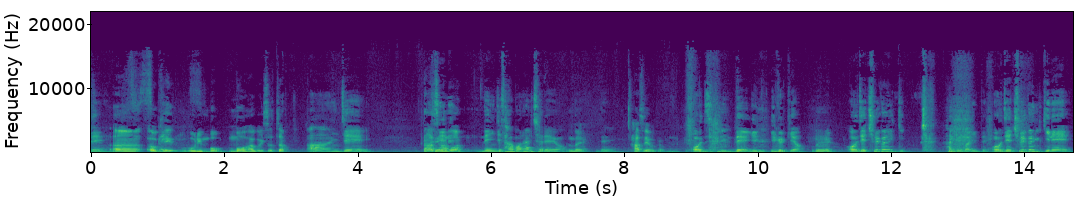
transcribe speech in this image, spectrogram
네. 아, 오케이. 우리 뭐, 뭐 하고 있었죠? 아 이제 아, 그애는- 4번? 네 이제 4번 할 차례예요. 네. 네. 하세요, 그럼. 어제 네 읽, 읽을게요. 네. 어제 출근길 한국말인데 어제 출근길에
